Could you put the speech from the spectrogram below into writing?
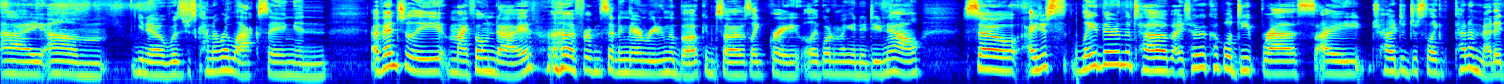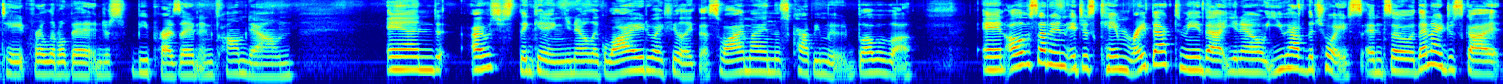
I um you know was just kind of relaxing and eventually my phone died from sitting there and reading the book and so i was like great like what am i going to do now? So i just laid there in the tub. I took a couple deep breaths. I tried to just like kind of meditate for a little bit and just be present and calm down. And i was just thinking you know like why do i feel like this? Why am i in this crappy mood? Blah blah blah. And all of a sudden it just came right back to me that you know you have the choice. And so then i just got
